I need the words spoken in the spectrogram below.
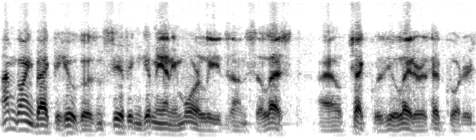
I'm going back to Hugo's and see if he can give me any more leads on Celeste. I'll check with you later at headquarters.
